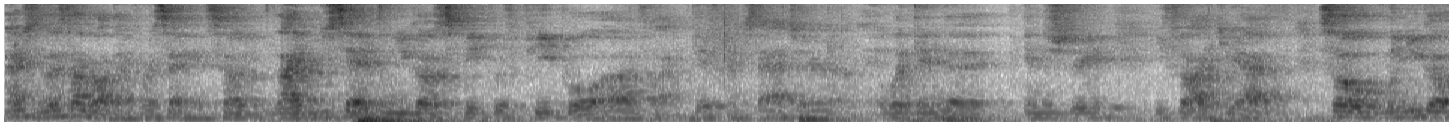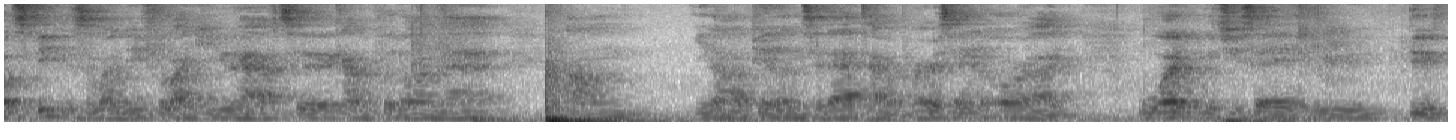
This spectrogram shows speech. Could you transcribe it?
Actually, let's talk about that for a second. So, like you said, when you go speak with people of like different stature within the industry, you feel like you have. So, when you go speak to somebody, do you feel like you have to kind of put on that, um, you know, appealing to that type of person, or like, what would you say you do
